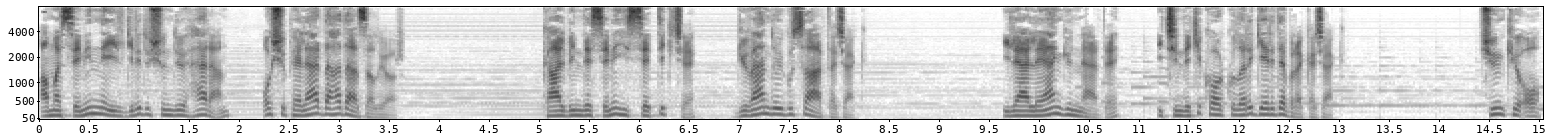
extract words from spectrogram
Ama seninle ilgili düşündüğü her an, o şüpheler daha da azalıyor. Kalbinde seni hissettikçe, güven duygusu artacak. İlerleyen günlerde, içindeki korkuları geride bırakacak. Çünkü o,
